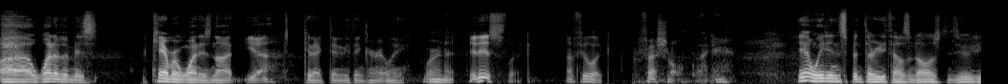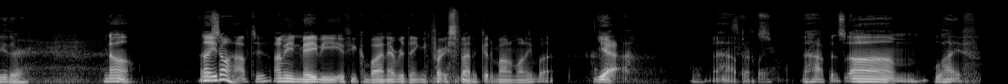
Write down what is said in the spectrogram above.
uh, one of them is camera one is not Yeah, connected to anything currently. we're in it. It is slick. I feel like professional back here. Yeah, we didn't spend thirty thousand dollars to do it either. No, no, That's- you don't have to. I mean, maybe if you combine everything, you probably spend a good amount of money, but Yeah, it happens. Exactly. It happens. Um, life.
